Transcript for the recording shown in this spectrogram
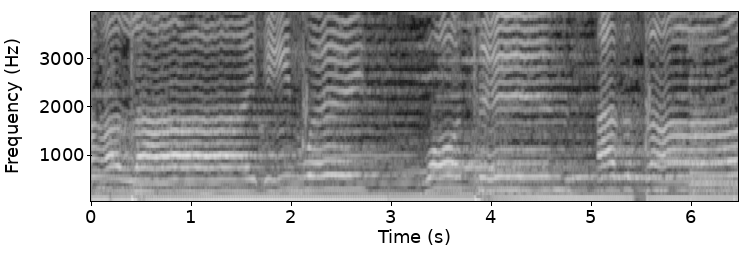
I lie in wait, watching as the sun.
